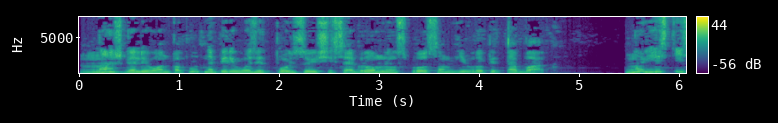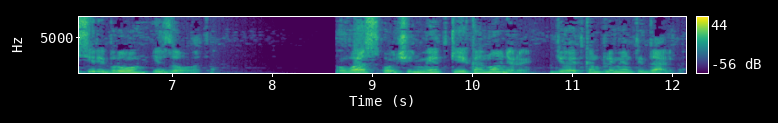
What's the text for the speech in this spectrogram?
Наш галеон попутно перевозит пользующийся огромным спросом в Европе табак. Но есть и серебро, и золото. «У вас очень меткие канонеры», – делает комплимент Идальго.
